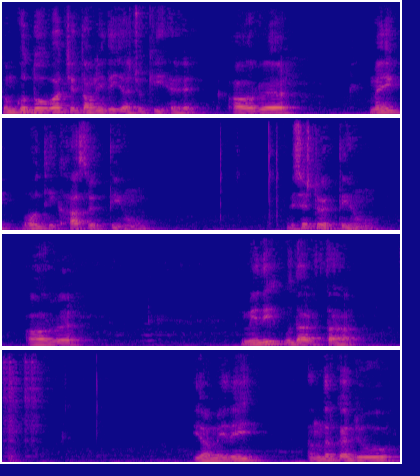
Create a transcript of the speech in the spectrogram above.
तुमको दो बार चेतावनी दी जा चुकी है और मैं एक बहुत ही खास व्यक्ति हूँ, विशिष्ट व्यक्ति हूँ और, मेरी उदारता या मेरे अंदर का जो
